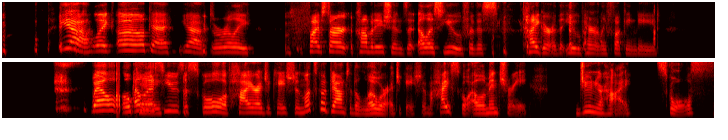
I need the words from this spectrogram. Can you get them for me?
yeah like oh okay yeah they're really five star accommodations at lsu for this tiger that you apparently fucking need Well, Okay. LSU is a school of higher education. Let's go down to the lower education, the high school, elementary, junior high schools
